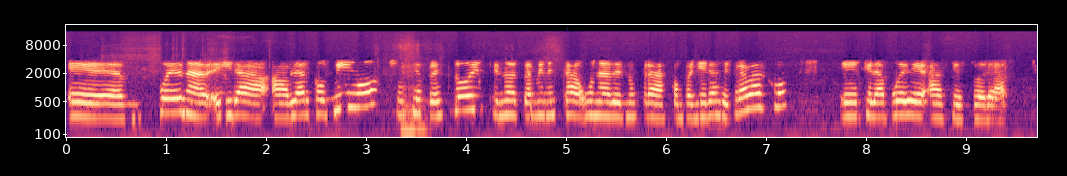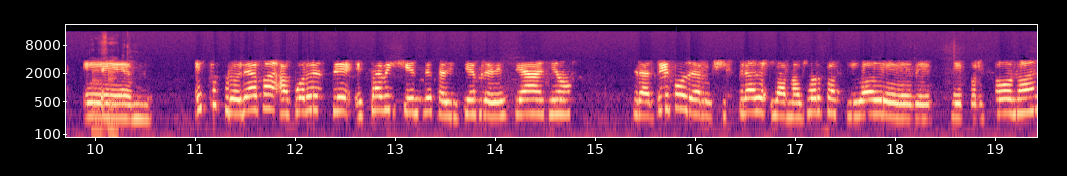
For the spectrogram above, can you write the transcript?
eh, pueden ir a, hablar conmigo, yo siempre estoy, si no también está una de nuestras compañeras de trabajo eh, que la puede asesorar. Eh, este programa, acuérdense, está vigente hasta diciembre de este año. Tratemos de registrar la mayor cantidad de, personas.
